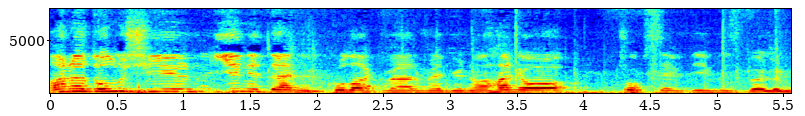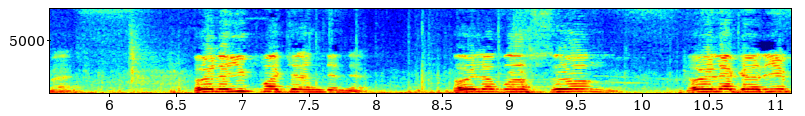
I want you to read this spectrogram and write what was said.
Anadolu şiirine yeniden kulak verme günü. Hani o çok sevdiğimiz bölüme. Öyle yıkma kendini. Öyle mahzun, öyle garip.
